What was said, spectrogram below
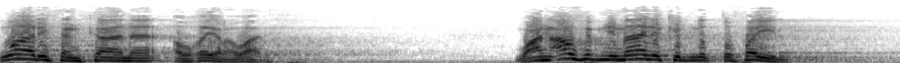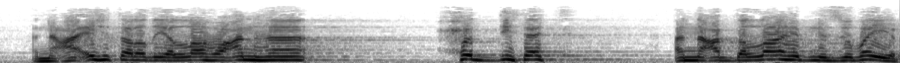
وارثا كان أو غير وارث. وعن عوف بن مالك بن الطفيل أن عائشة رضي الله عنها حدثت أن عبد الله بن الزبير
